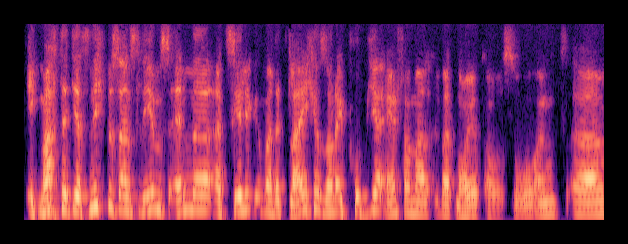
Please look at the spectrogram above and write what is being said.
ich mache das jetzt nicht bis ans Lebensende, erzähle ich immer das Gleiche, sondern ich probiere einfach mal was Neues aus. So. Und äh,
